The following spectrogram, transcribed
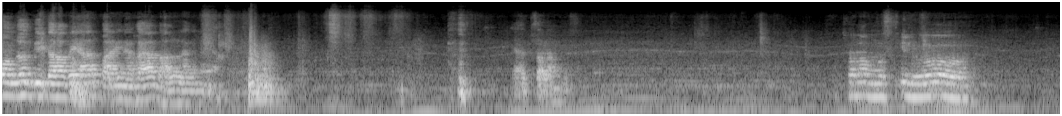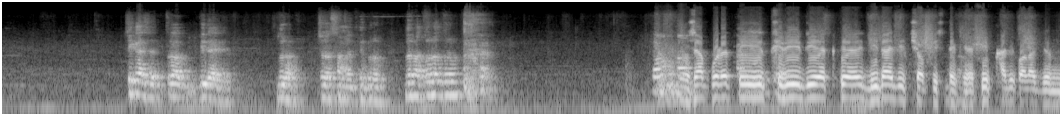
বন্ধক দিতে হবে আর পারি না ভাই আর ভালো লাগে না। চলা মুশকিল। ঠিক আছে তোরা বিদায়। দূর চলো সামনে থেকে দূর। দূর দূর দূর হিসাব করে থ্রি ইডিয়েট কে বিদায় দিচ্ছ অফিস থেকে। টিপ খালি করার জন্য।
